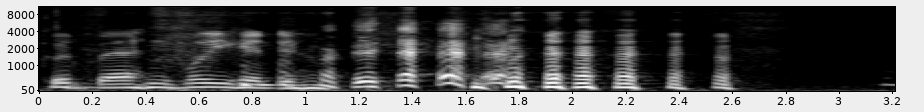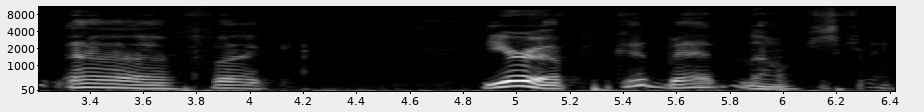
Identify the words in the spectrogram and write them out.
good, bad. What are you gonna do? Uh fuck. Europe, good, bad. No, just kidding.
